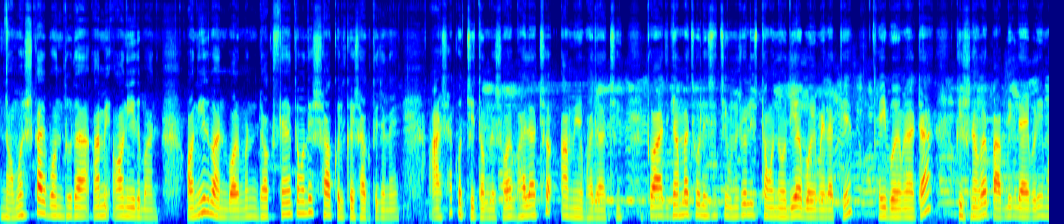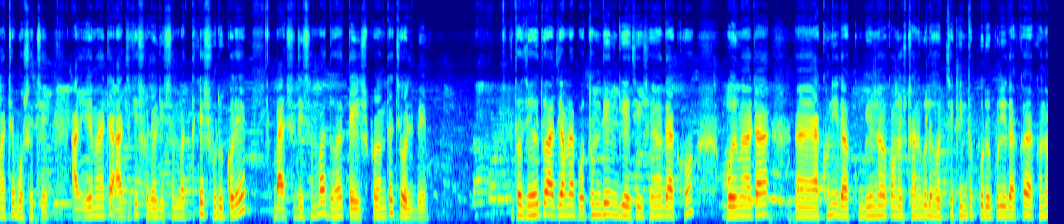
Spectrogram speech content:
নমস্কার বন্ধুরা, আমি অনির্বাণ। অনির্বাণ বর্মন ব্লগ চ্যানেলে তোমাদের সকলকে স্বাগত জানাই। আশা করছি তোমরা সবাই ভালো আছো, আমিও ভালো আছি। তো আজকে আমরা চলে এসেছি উনচল্লিশতম নদিয়া বইমেলাতে। এই বইমেলাটা কৃষ্ণনগর পাবলিক লাইব্রেরি মাঠে বসেছে। আর এই মেলাটা আজকে ষোলো ডিসেম্বর থেকে শুরু করে বাইশে ডিসেম্বর দু হাজার তেইশ পর্যন্ত চলবে। তো যেহেতু আজ আমরা প্রথম দিন গিয়েছি, সেজন্য দেখো বইমেলাটা এখনই দেখো, বিভিন্ন রকম অনুষ্ঠানগুলো হচ্ছে, কিন্তু পুরোপুরি দেখো এখনও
